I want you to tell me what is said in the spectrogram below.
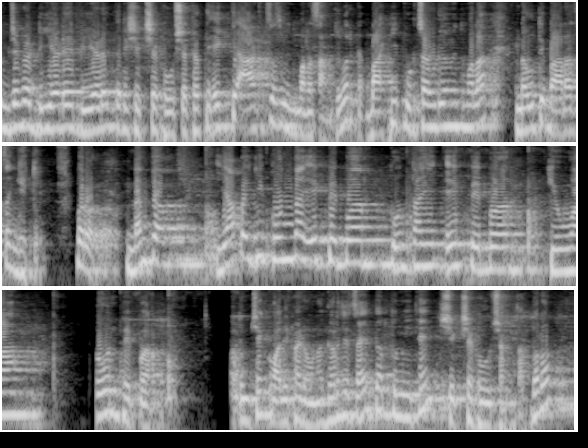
तुमच्याकडे डीएड आहे बीएड तरी शिक्षक होऊ शकत नाही. एक ते आठच मी तुम्हाला सांगतो बरं का. बाकी पुढचा व्हिडिओ मी तुम्हाला नऊ ते बाराचा घेतो. बरोबर? नंतर यापैकी कोणता एक पेपर कोणताही एक पेपर किंवा दोन पेपर तुमचे क्वालिफाईड होणं गरजेचं आहे तर तुम्ही इथे शिक्षक होऊ शकता. बरोबर?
